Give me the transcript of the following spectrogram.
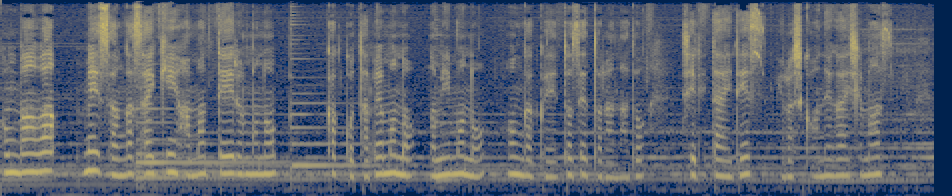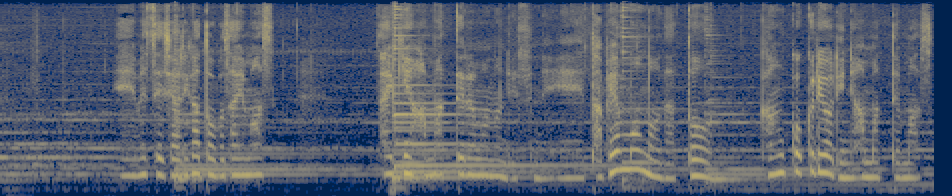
こんばんは。メイさんが最近ハマっているものかっこ食べ物飲み物音楽エトセトラなど知りたいです。よろしくお願いします。えー、メッセージありがとうございます。最近ハマってるものですね、えー、食べ物だと韓国料理にハマってます。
